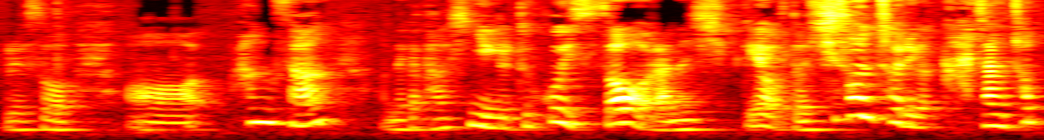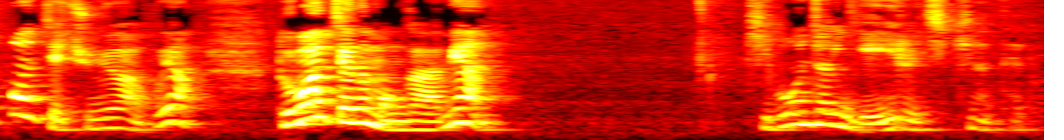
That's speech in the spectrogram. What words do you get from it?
그래서 어, 항상 내가 당신 얘기를 듣고 있어 라는 식의 어떤 시선 처리가 가장 첫 번째 중요하고요. 두 번째는 뭔가 하면 기본적인 예의를 지키는 태도예요.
